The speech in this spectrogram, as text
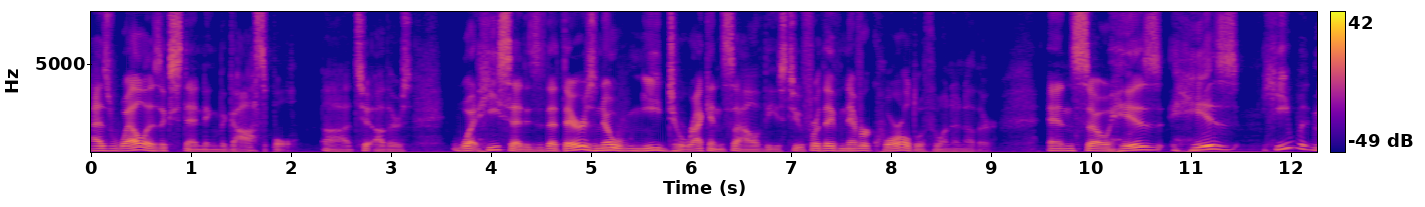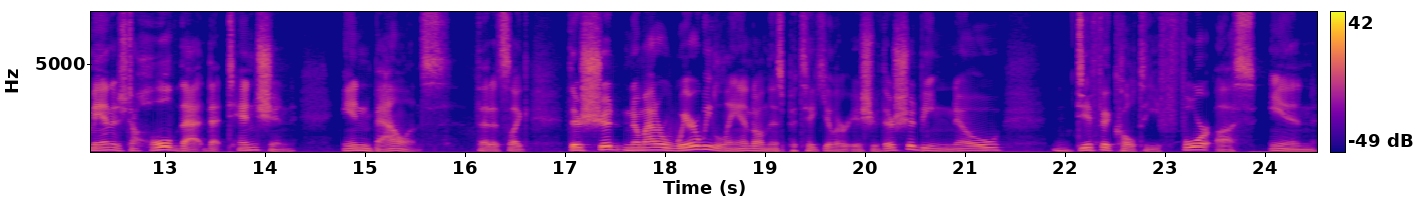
as well as extending the gospel uh, to others. What he said is that there is no need to reconcile these two, for they've never quarreled with one another, and so his his he would manage to hold that that tension in balance. That it's like there should no matter where we land on this particular issue, there should be no difficulty for us in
